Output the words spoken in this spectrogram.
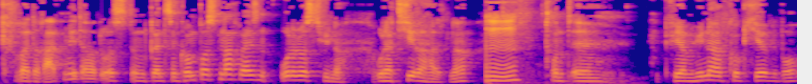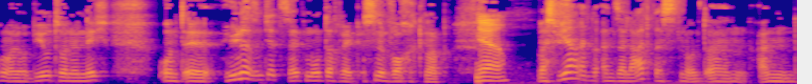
Quadratmeter, du hast einen ganzen Kompost nachweisen, oder du hast Hühner. Oder Tiere halt, ne? Mhm. Und äh, wir haben Hühner, guck hier, wir brauchen eure Biotonne nicht. Und äh, Hühner sind jetzt seit Montag weg. Ist eine Woche knapp. Ja. was wir an, an Salatresten und an, an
